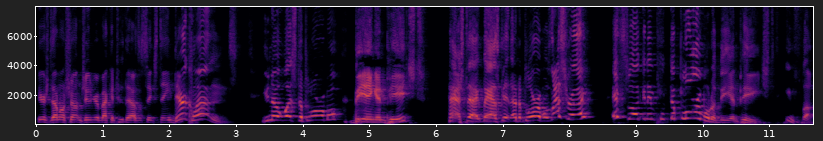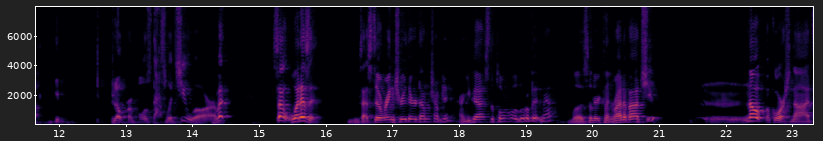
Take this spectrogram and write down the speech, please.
Here's Donald Trump Jr. back in 2016. Dear Clintons, you know what's deplorable? Being impeached. Hashtag basket of deplorables. That's right. It's fucking imp- deplorable to be impeached. You fucking deplorables. That's what you are. But so, what is it? Does that still ring true there, Donald Trump Jr.? Are you guys deplorable a little bit now? Was Hillary Clinton right about you? Mm, nope, of course not.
